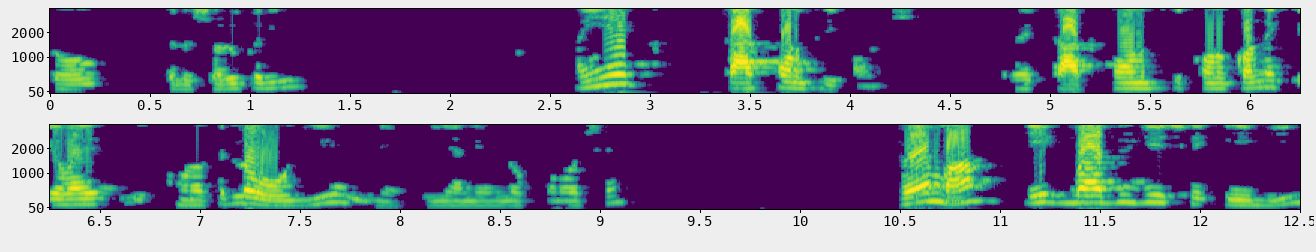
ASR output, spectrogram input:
તો ચલો શરૂ કરીએ. અહીંયા એક કાટકોણ ત્રિકોણ છે. હવે કાટકોણ ત્રિકોણ કોને કહેવાય? એ ખૂણો કેટલો હોવો જોઈએ? નેવું નેવનો ખૂણો છે. હવે એમાં એક બાજુ જે છે, એ બી,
